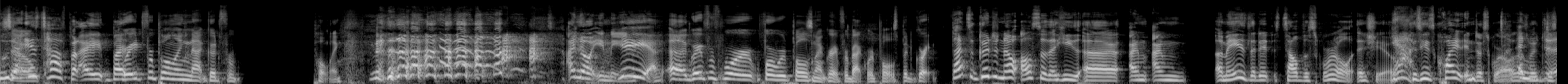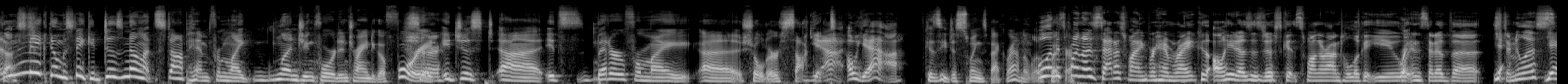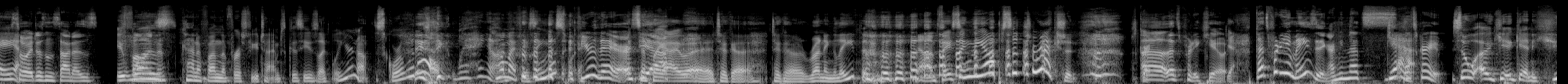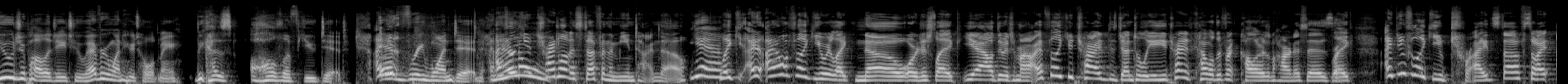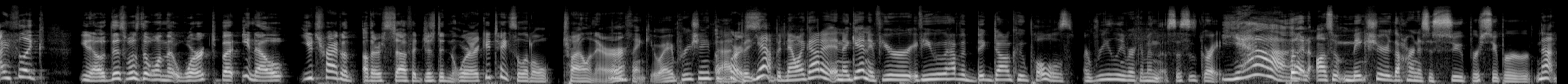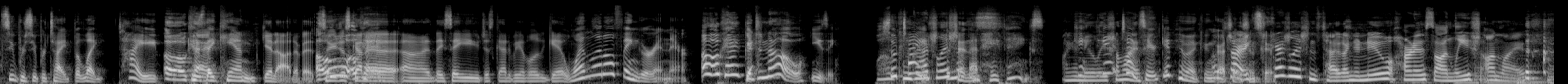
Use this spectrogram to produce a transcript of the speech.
Ooh, So- is tough, but I but Great for pulling, not good for pulling. I know what you mean. Yeah, yeah, yeah. Uh, great for forward, forward pulls, not great for backward pulls, but great. That's good to know. Also, that he, uh, I'm, I'm amazed that it solved the squirrel issue. Yeah. because he's quite into squirrels, as we've uh, discussed. make no mistake, it does not stop him from like lunging forward and trying to go forward. Sure. It just uh, it's better for my uh, shoulder socket. yeah. Oh, yeah. Because he just swings back around a little. Well, and it's quicker. probably not as satisfying for him, right? Because all he does is just get swung around to look at you Right. instead of the stimulus. Yeah, yeah, yeah. So it doesn't sound as It fun. was kind of fun the first few times because he was like, "Well, you're not the squirrel at He's all." like, wait, hang on. How am I facing this if you're there, Except yeah. I uh, took a took a running leap and now I'm facing the opposite direction. Uh, that's pretty cute. Yeah. that's pretty amazing. I mean, that's Yeah, that's great. So uh, again, huge apology to everyone who told me because all of you did. Everyone did, and I, I, don't like know. you tried a lot of stuff in the meantime, though. Yeah. like I, I don't feel like you were like no or just like yeah, I'll do it tomorrow. I feel like you tried to gently. You tried a couple different colors and harnesses. Like I do feel like you tried stuff. So I, I feel like you know this was the one that worked, but you know you tried other stuff. It just didn't work. It takes a little trial and error. Well, thank you. I appreciate that. course. But yeah, but now I got it. And again, if you're if you have a big dog who pulls, I really recommend this. This is great. yeah, But also make sure the harness is super, super, not super, super tight, but like tight. Oh, okay. Because they can get out of it. so you Oh, just gotta, okay. uh, they say you just gotta be able to get one little finger in there. oh okay, good to know. Easy. Well, so tight, but not congratulations. Hey, thanks. On your Get- new leash on life. Here. Give him a Oh, sorry, congratulations congratulations, Tug, on your new harness on leash on life.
